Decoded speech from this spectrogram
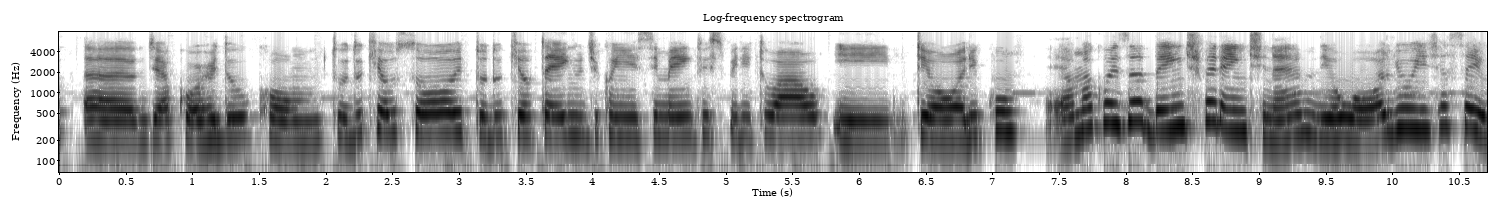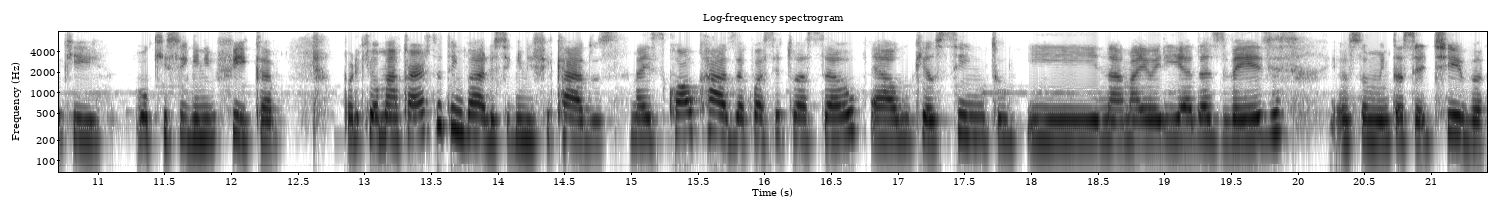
uh, de acordo com tudo que eu sou e tudo que eu tenho de conhecimento espiritual e teórico. É uma coisa bem diferente, né? Eu olho e já sei o que o que significa, porque uma carta tem vários significados, mas qual casa com a situação é algo que eu sinto e na maioria das vezes eu sou muito assertiva.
